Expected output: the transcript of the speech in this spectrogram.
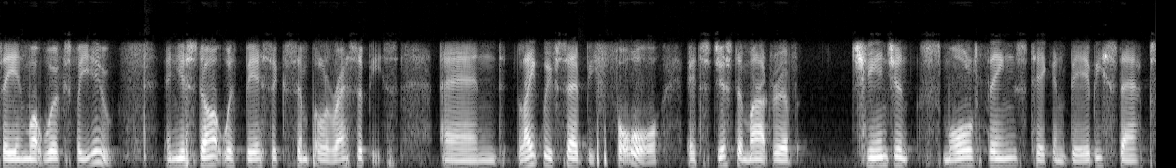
seeing what works for you. And you start with basic, simple recipes. And like we've said before, it's just a matter of changing small things, taking baby steps,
